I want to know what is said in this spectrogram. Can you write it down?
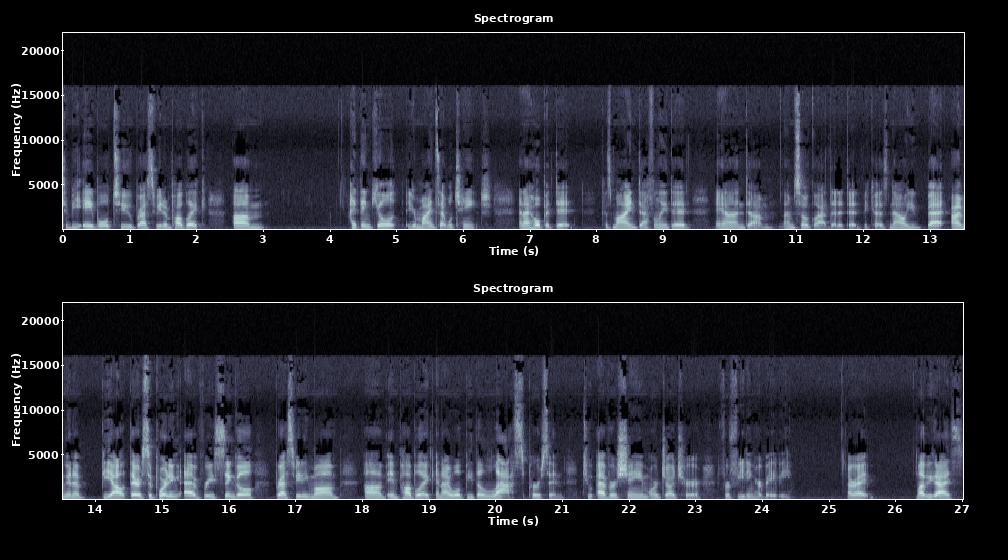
to be able to breastfeed in public. Um, i think you'll your mindset will change and i hope it did because mine definitely did and um, i'm so glad that it did because now you bet i'm gonna be out there supporting every single breastfeeding mom um, in public, and I will be the last person to ever shame or judge her for feeding her baby. All right. Love you guys.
